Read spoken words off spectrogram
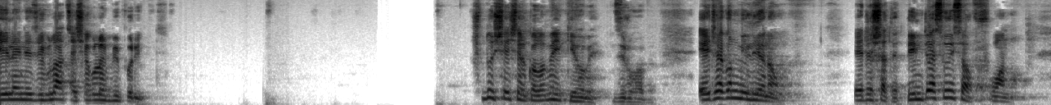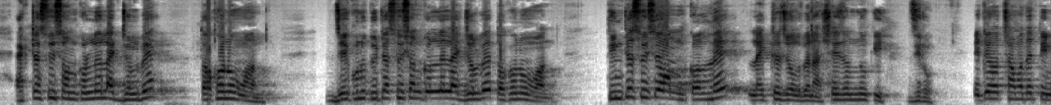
এই লাইনে যেগুলো আছে, সেগুলোর বিপরীত। শুধু শেষের কলমে কি হবে? জিরো হবে। এটা এখন মিলিয়ে নাও। এটার সাথে তিনটা সুইচ অফ ওয়ান একটা সুইচ অন করলে লাইট জ্বলবে, তখনও ওয়ান যে কোনো দুইটা সুইচ অন করলে লাইট জ্বলবে, তখনও ওয়ান তিনটা সুইচে অন করলে লাইটটা জ্বলবে না সেই জন্য কি? জিরো এটা হচ্ছে আমাদের তিন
